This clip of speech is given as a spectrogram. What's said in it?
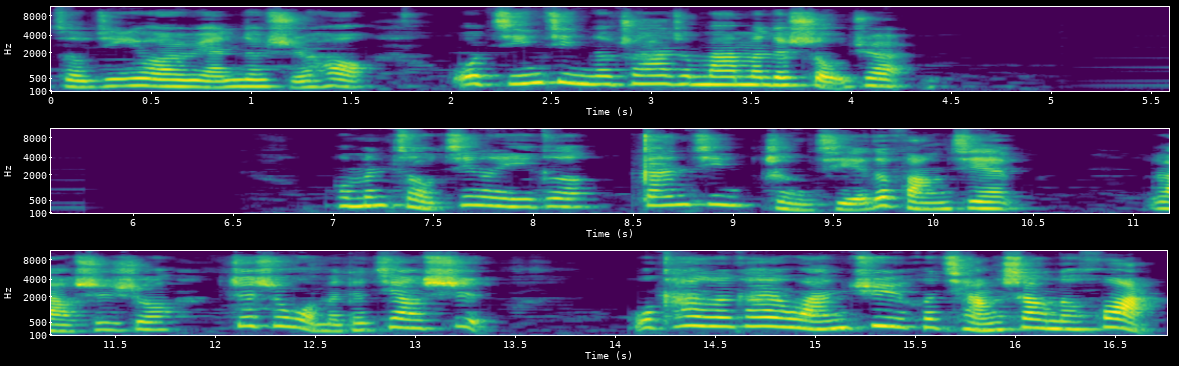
走进幼儿园的时候，我紧紧地抓着妈妈的手绢。我们走进了一个干净整洁的房间。老师说：“这是我们的教室。”我看了看玩具和墙上的画，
